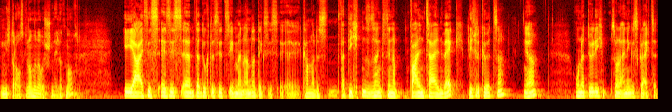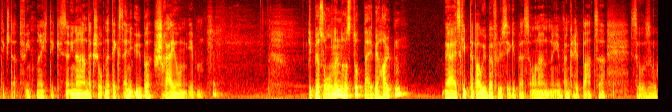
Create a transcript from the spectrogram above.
Nicht rausgenommen, aber schneller gemacht? Ja, es ist, es ist ähm, dadurch, dass jetzt eben ein anderer Text ist, äh, kann man das verdichten, sozusagen, das sind fallen Zeilen weg, ein bisschen kürzer, ja. Und natürlich soll einiges gleichzeitig stattfinden, richtig, so ineinander geschobener Text, eine Überschreiung eben. Die Personen hast du beibehalten? Ja, es gibt ein paar überflüssige Personen eben beim Grillparzer, so, so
